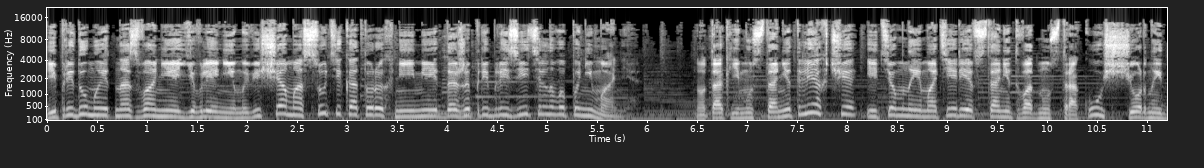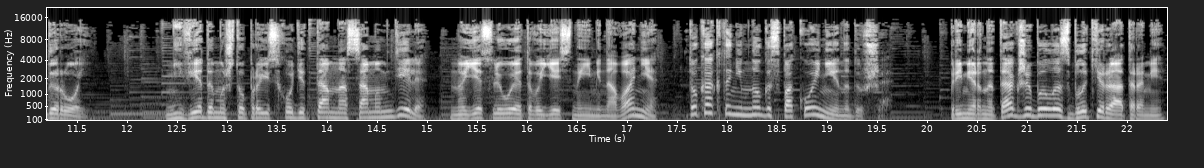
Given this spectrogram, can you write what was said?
и придумает название явлениям и вещам, о сути которых не имеет даже приблизительного понимания. Но так ему станет легче, и темная материя встанет в одну строку с черной дырой. Неведомо, что происходит там на самом деле, но если у этого есть наименование, то как-то немного спокойнее на душе. Примерно так же было с блокираторами.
